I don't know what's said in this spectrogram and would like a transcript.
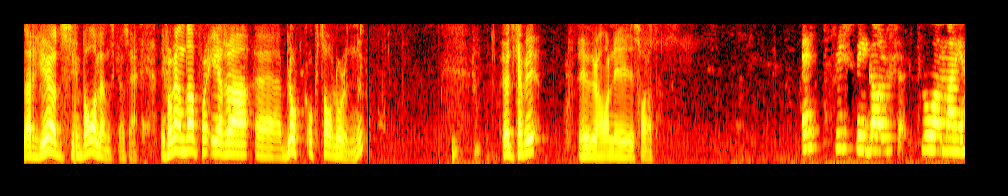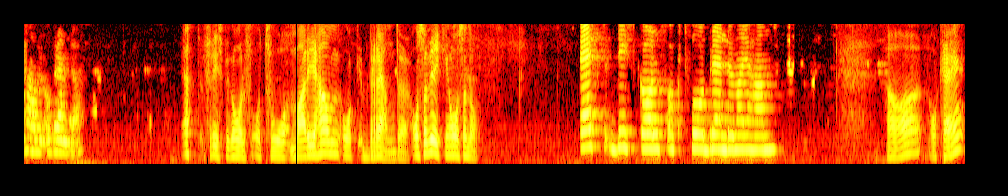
Där rjöd symbolen ska jag säga. Ni får vända på era eh, block och tavlor nu. Ödkaby, hur har ni svarat? Ett frisbeegolf, två Mariehamn och Brända. Ett frisbeegolf och två Mariehamn och Brändö. Och så Vikingåsen då. Ett discgolf och två Brändö Mariehamn. Ja, okej.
